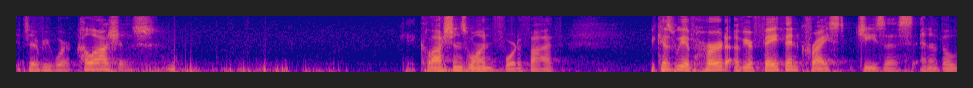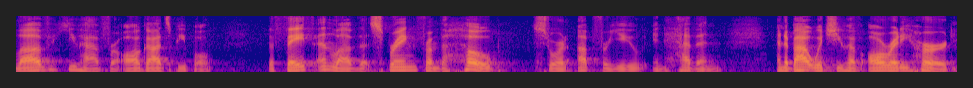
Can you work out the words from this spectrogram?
It's everywhere. Colossians. Okay, Colossians 1 4 to 5. Because we have heard of your faith in Christ Jesus and of the love you have for all God's people, the faith and love that spring from the hope stored up for you in heaven, and about which you have already heard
